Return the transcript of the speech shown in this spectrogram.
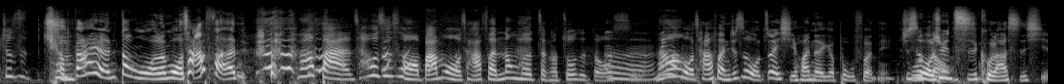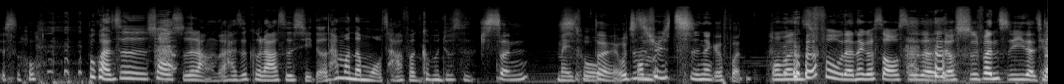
就是全班人动我的抹茶粉，然后把或是什么把抹茶粉弄得整个桌子都是。嗯、然后抹茶粉就是我最喜欢的一个部分呢，就是我去吃库拉斯喜的时候，不管是寿司郎的还是库拉斯喜的，他们的抹茶粉根本就是神。没错，对我就是去吃那个粉，我们付的那个寿司的有十分之一的钱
